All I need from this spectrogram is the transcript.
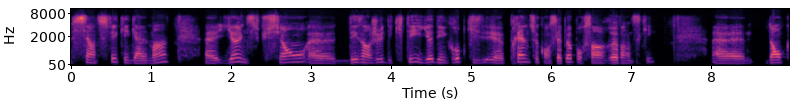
scientifiques également, il y a une discussion des enjeux d'équité. Il y a des groupes qui prennent ce concept-là pour s'en revendiquer. Euh, donc,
